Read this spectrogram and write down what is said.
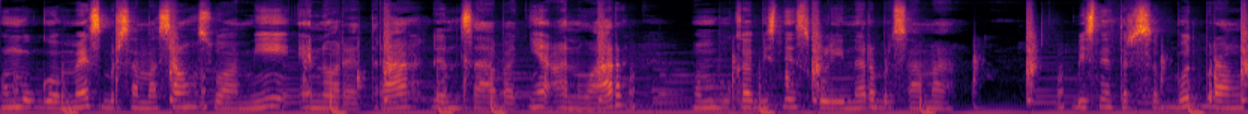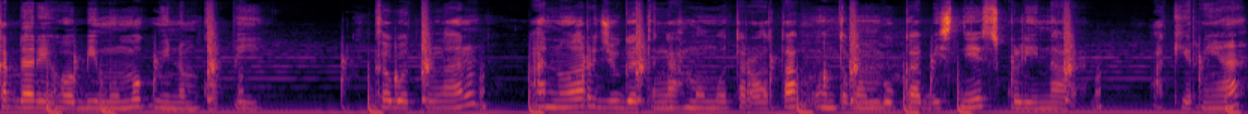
Mumuk Gomez bersama sang suami Eno Retra dan sahabatnya Anwar membuka bisnis kuliner bersama. Bisnis tersebut berangkat dari hobi Mumuk minum kopi. Kebetulan, Anwar juga tengah memutar otak untuk membuka bisnis kuliner. Akhirnya,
